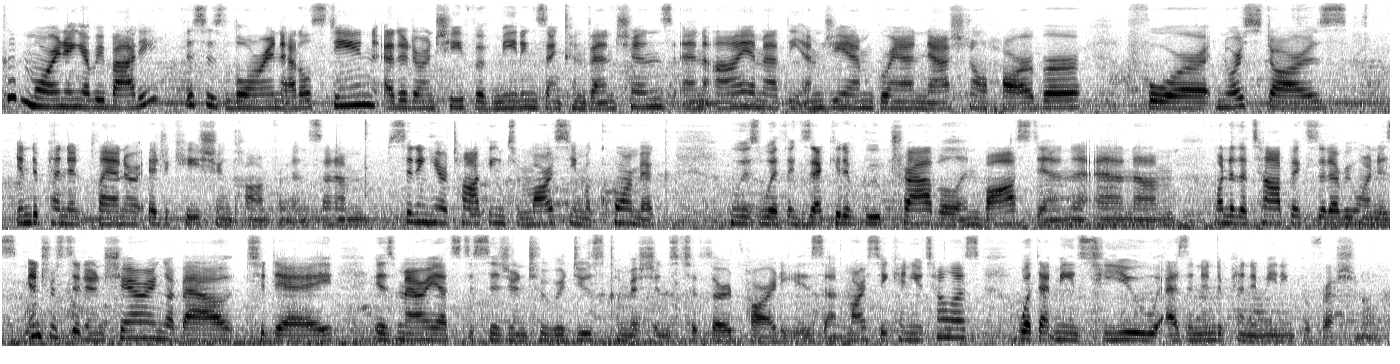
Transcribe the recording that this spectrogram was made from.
Good morning, everybody. This is Lauren Edelstein, editor in chief of Meetings and Conventions, and I am at the MGM Grand National Harbor for Northstar's Independent Planner Education Conference. And I'm sitting here talking to Marcy McCormick, who is with Executive Group Travel in Boston. And um, one of the topics that everyone is interested in sharing about today is Marriott's decision to reduce commissions to third parties. Uh, Marcy, can you tell us what that means to you as an independent meeting professional?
